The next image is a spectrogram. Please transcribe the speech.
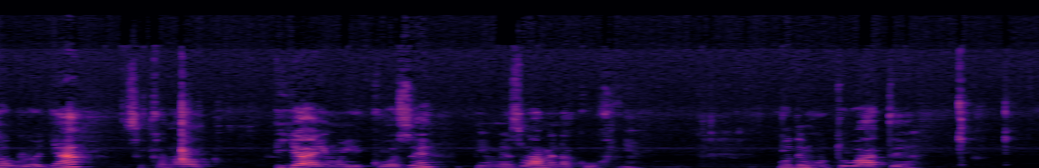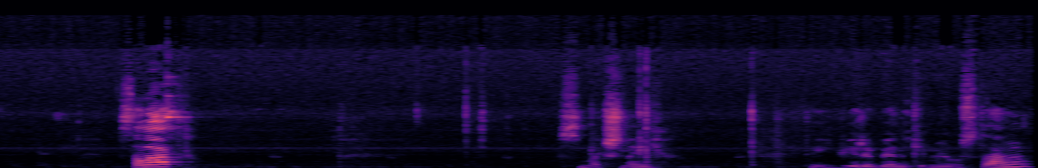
Доброго дня! Це канал Я і мої кози. І ми з вами на кухні. Будемо готувати салат. Смачний. Тих дві рибинки ми оставимо.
